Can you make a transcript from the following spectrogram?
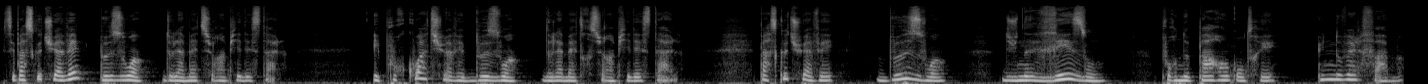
c'est parce que tu avais besoin de la mettre sur un piédestal. Et pourquoi tu avais besoin de la mettre sur un piédestal? Parce que tu avais besoin d'une raison pour ne pas rencontrer une nouvelle femme.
